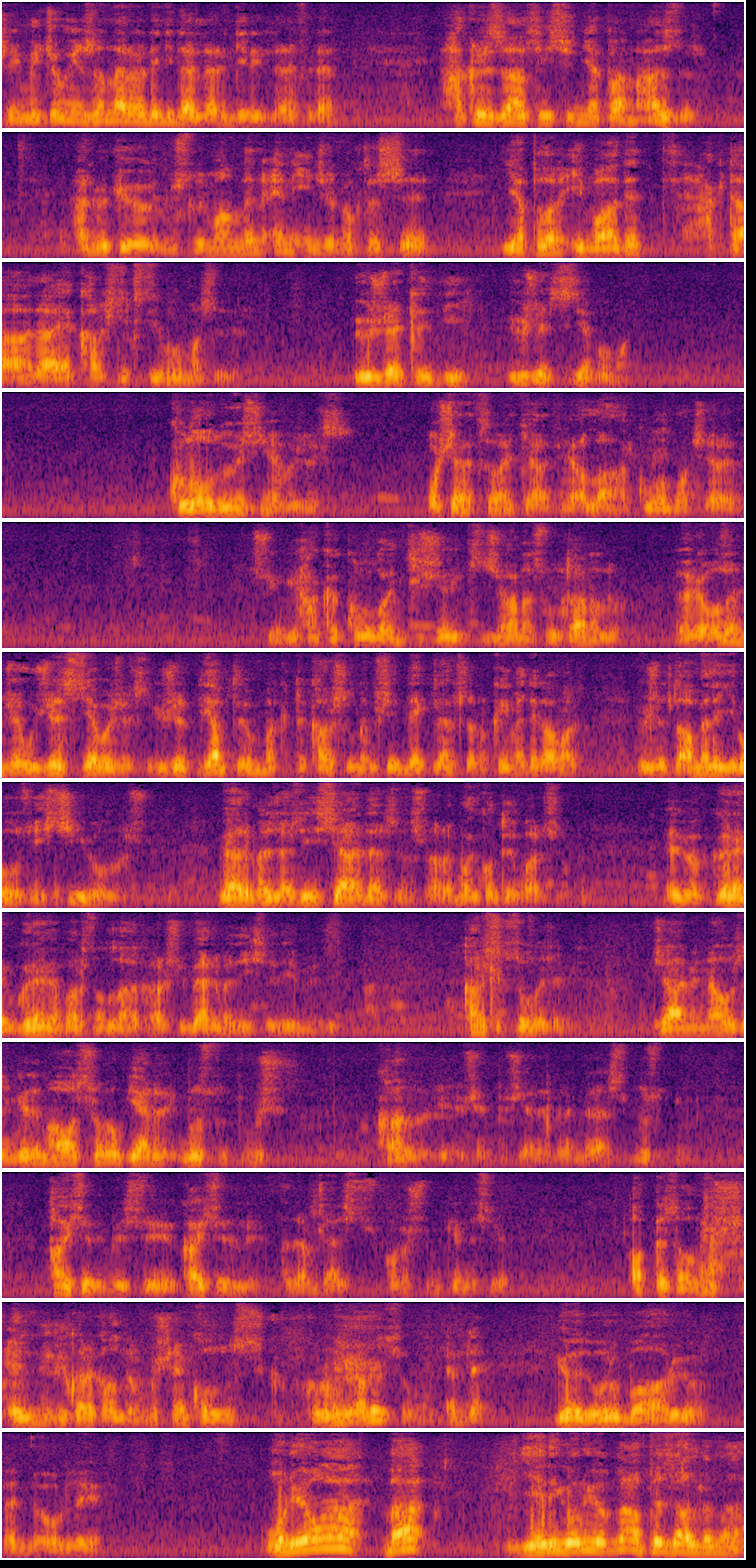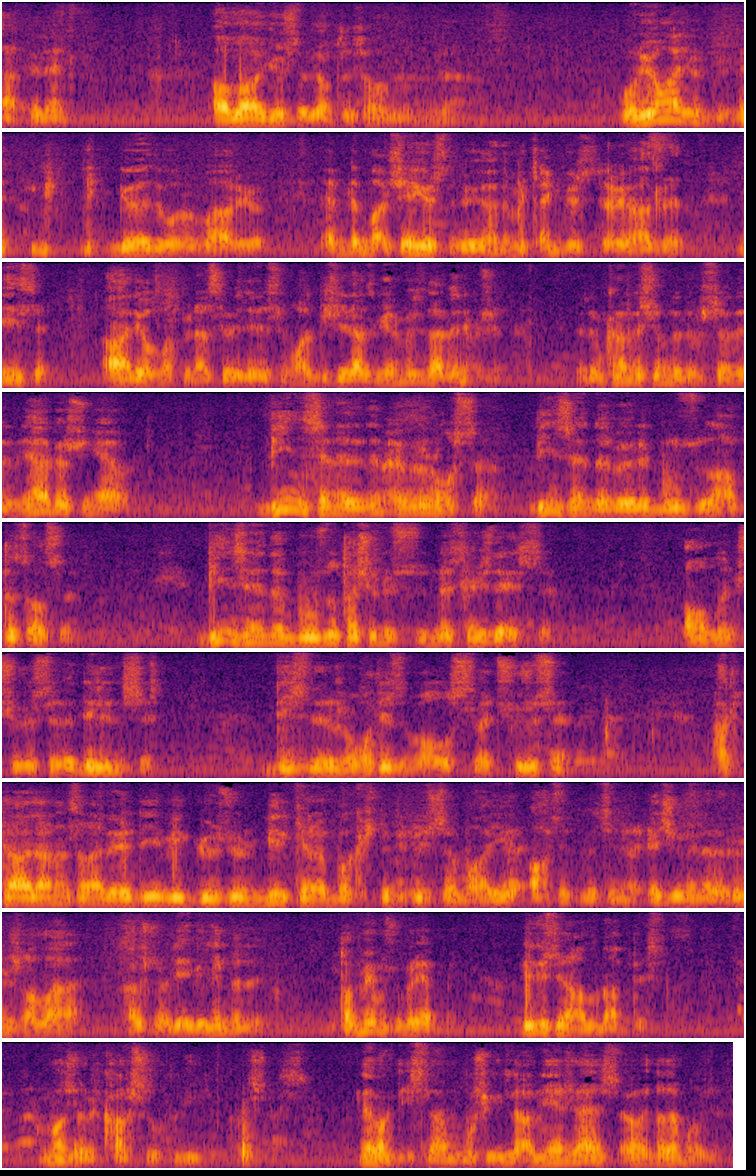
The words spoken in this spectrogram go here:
Şimdi birçok insanlar öyle giderler, gelirler filan. Hak rızası için yapan azdır. Halbuki Müslümanlığın en ince noktası yapılan ibadet Hak Teala'ya karşılıksız yapılmasıdır. Ücretli değil, ücretsiz yapılmak. Kul olduğun için yapacaksın. O şeref sana kafi. Allah'a kul olmak şerefi. Çünkü Hakk'a kul olan kişi cana sultan olur. Öyle olunca ücretsiz yapacaksın. Ücretli yaptığın vakitte karşılığında bir şey beklersen o kıymeti kalmaz. Ücretli amele gibi olursun, işçi gibi olursun. Vermezlerse isyan edersin sonra, boykot yaparsın. E, grev, grev yaparsın Allah'a karşı, vermedi istediğimi. Karşılıksız olacak. Cami ne olsun dedim, hava soğuk, yer buz tutmuş. Kar çekmiş yere falan, biraz buz tutmuş. Kayseri birisi, Kayserili adam ders konuştum kendisi. Abdest almış, elini yukarı kaldırmış, hem kolunu kuruluyor abdest almış, hem de göğe doğru bağırıyor. Ben de oradayım. Vuruyor ha, bak, yeri görüyor mu abdest aldım ha, filan. Allah'a gösteriyor abdest aldım. Vuruyor ha, göğe doğru bağırıyor. Hem de şey gösteriyor yani, mekan gösteriyor Hazret. Neyse, Ali olmak münasebet edersin, ama bir şey lazım gelmez daha benim için. Dedim kardeşim dedim sen dedim, ne yapıyorsun ya? Bin sene dedim ömrün olsa, bin sene de böyle buzluğuna abdest alsa, bin sene de buzlu taşın üstünde secde etse, alnın çürüse ve delinse, dizlerin romatizma olsa çürüse, Hak Teala'nın sana verdiği bir gözün bir kere bakışta bütün semayı ahsetmesinin ecrini verebilir karşına diyebildin mi? Utanmıyor musun böyle yapmayı? Dedi sen alın abdest. Manzara karşılıklı değil, karşılıksız. Ne vakit İslam'ı bu şekilde anlayacağız, öyle adam olacak.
